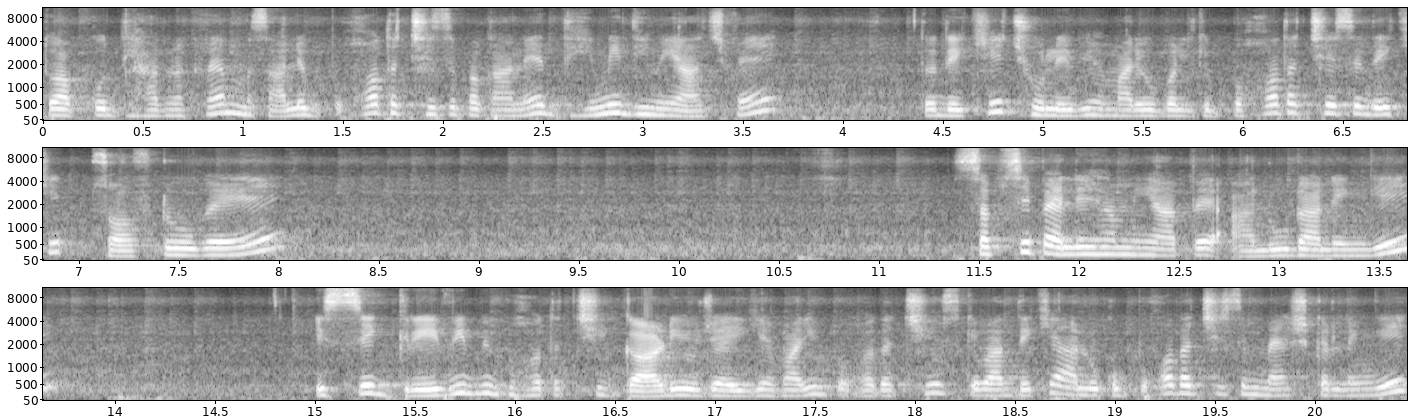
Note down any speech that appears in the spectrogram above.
तो आपको ध्यान रखना है, मसाले बहुत अच्छे से पकाने हैं धीमी धीमी आँच में तो देखिए, छोले भी हमारे उबल के बहुत अच्छे से देखिए सॉफ्ट हो गए हैं। सबसे पहले हम यहाँ पे आलू डालेंगे। इससे ग्रेवी भी बहुत अच्छी, गाढ़ी हो जाएगी हमारी, बहुत अच्छी। उसके बाद देखिए, आलू को बहुत अच्छे से मैश कर लेंगे।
